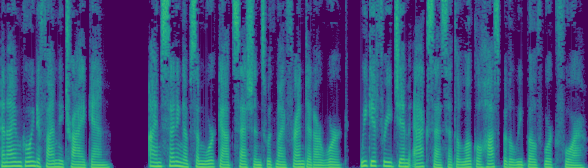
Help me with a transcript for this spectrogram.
and I am going to finally try again. I'm setting up some workout sessions with my friend at our work. We get free gym access at the local hospital we both work for.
